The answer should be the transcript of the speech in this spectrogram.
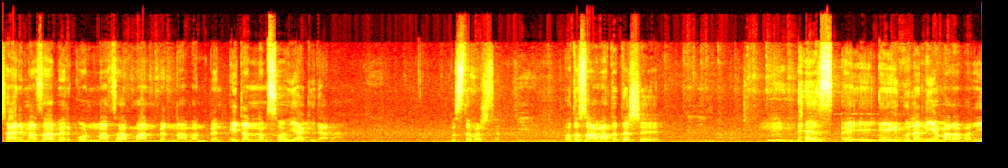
চার মাঝাবের কোন মাঝাব মানবেন না মানবেন, এটার নাম সহি আকিদা না বুঝতে পারছেন? অথচ আমাদের দেশে এইগুলা নিয়ে মারামারি,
